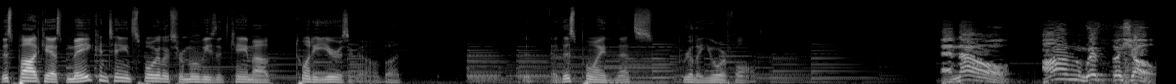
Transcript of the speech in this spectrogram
this podcast may contain spoilers for movies that came out 20 years ago, but at this point, that's really your fault. And now, on with the show.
